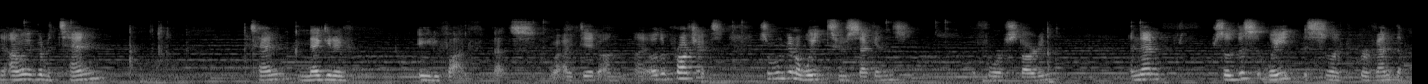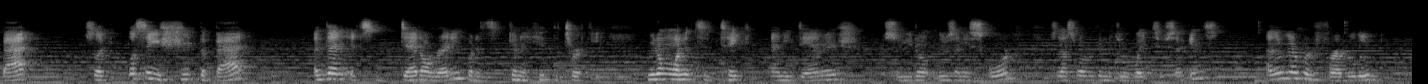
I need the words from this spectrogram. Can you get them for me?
I'm gonna go to 10, 10, negative 85. That's what I did on my other projects. So we're gonna wait two seconds before starting. And then, so this wait is to like prevent the bat. So like, let's say you shoot the bat, and then it's dead already, but it's gonna hit the turkey. We don't want it to take any damage, so you don't lose any score. So that's why we're gonna do wait two seconds. And then we're gonna put a forever loop.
